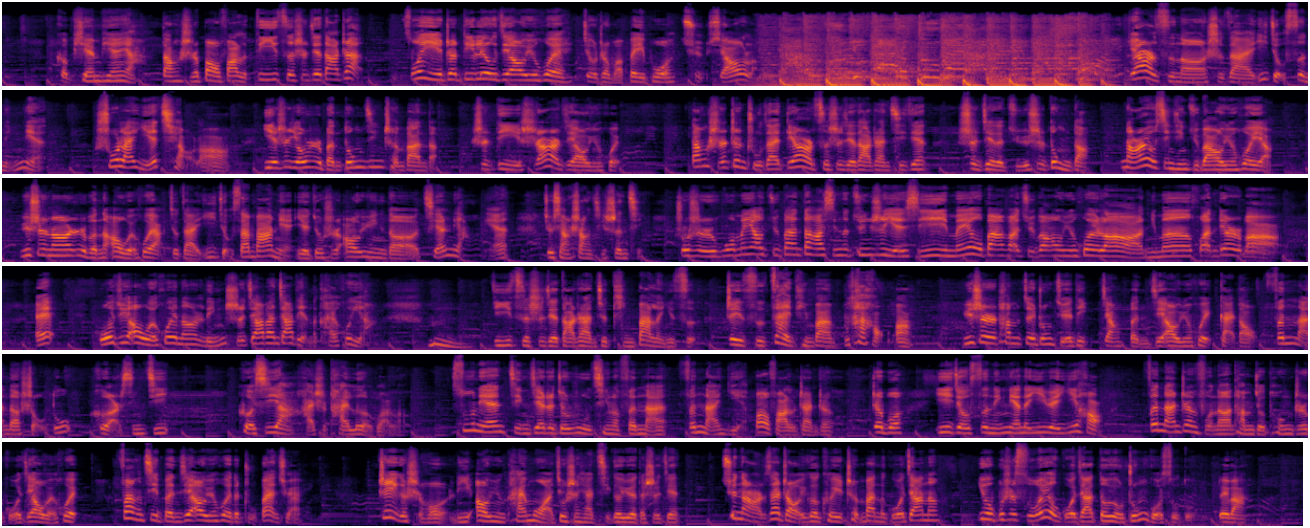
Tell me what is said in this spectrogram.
可偏偏呀，当时爆发了第一次世界大战，所以这第六届奥运会就这么被迫取消了。第二次呢，是在一九四零年，说来也巧了啊，也是由日本东京承办的，是第十二届奥运会。当时正处在第二次世界大战期间，世界的局势动荡，哪有心情举办奥运会呀？于是呢，日本的奥委会啊，就在一九三八年，也就是奥运的前两年，就向上级申请，说是我们要举办大型的军事演习，没有办法举办奥运会了，你们换地儿吧。哎，国际奥委会呢，临时加班加点的开会呀，嗯，第一次世界大战就停办了一次，这次再停办不太好吧？于是他们最终决定将本届奥运会改到芬兰的首都赫尔辛基。可惜呀，还是太乐观了。苏联紧接着就入侵了芬兰，芬兰也爆发了战争。这不，一九四零年的一月一号，芬兰政府呢，他们就通知国际奥委会，放弃本届奥运会的主办权。这个时候离奥运开幕啊，就剩下几个月的时间，去哪儿再找一个可以承办的国家呢？又不是所有国家都有中国速度，对吧？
